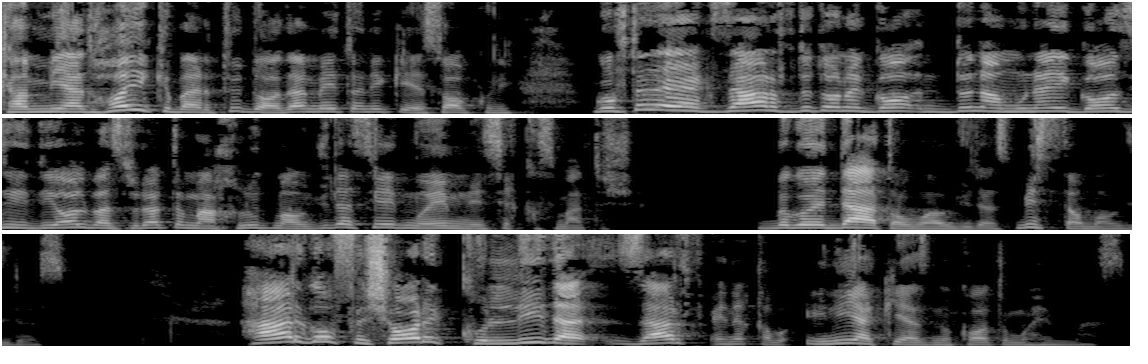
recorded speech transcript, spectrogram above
کمیت هایی که بر تو داده می‌تونی که حساب کنی. گفته در یک ظرف دو, دو نمونه گاز ایدیال به صورت مخلوط موجود است. یک مهم نیست قسمتش. بگوید ده تا موجود است 20 تا موجود است. هرگاه فشار کلی در ظرف اینی یکی از نکات مهم است.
